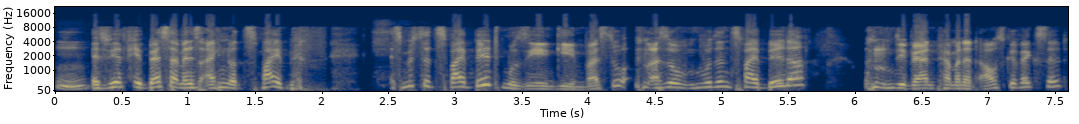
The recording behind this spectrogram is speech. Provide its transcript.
Mhm. Es wäre viel besser, wenn es eigentlich nur zwei, es müsste zwei Bildmuseen geben, weißt du? Also, wo sind zwei Bilder? Die werden permanent ausgewechselt.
